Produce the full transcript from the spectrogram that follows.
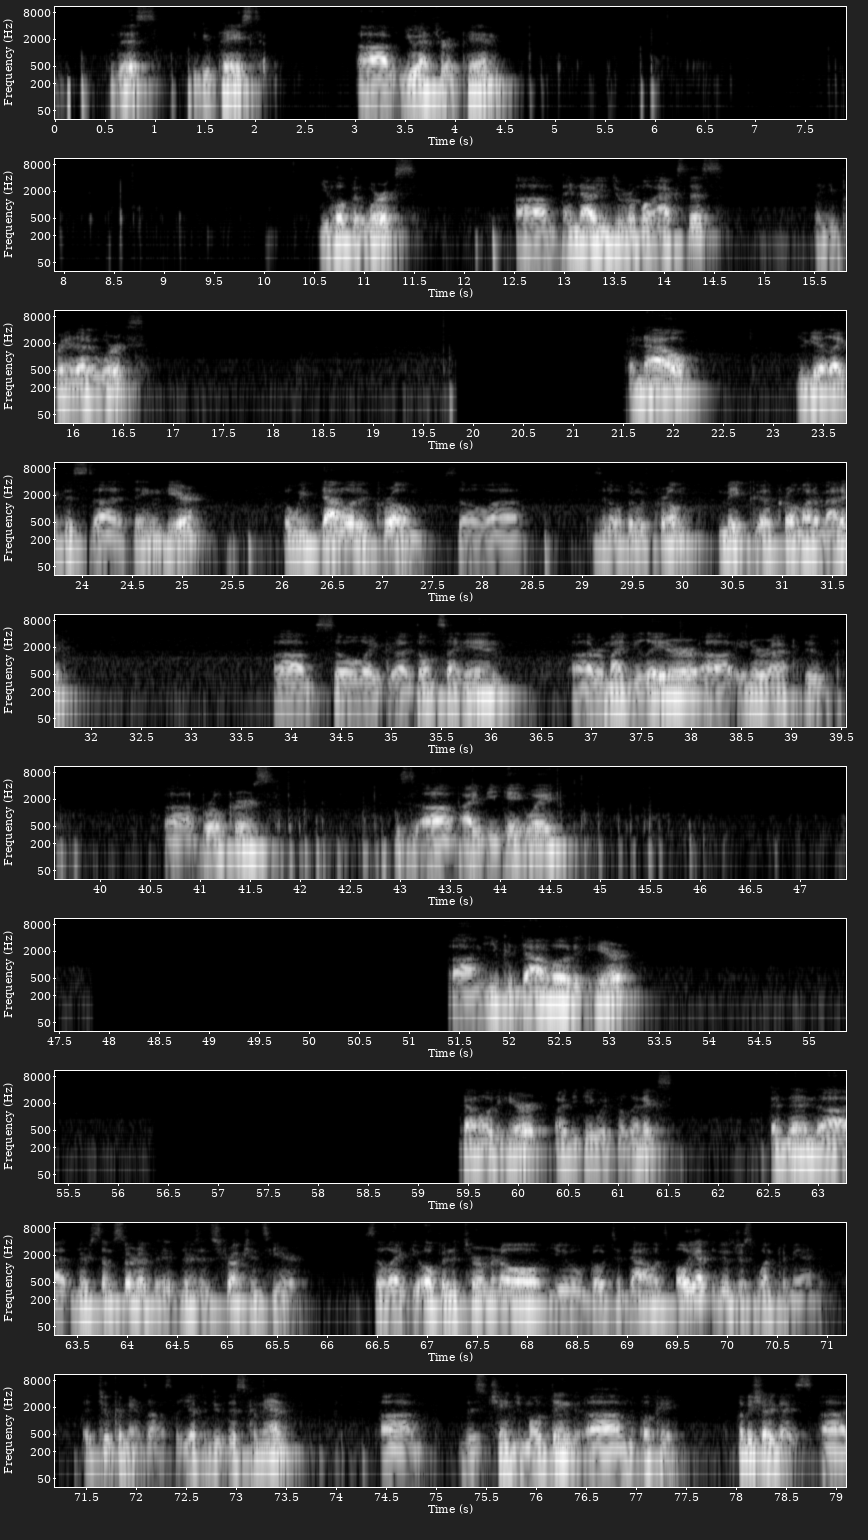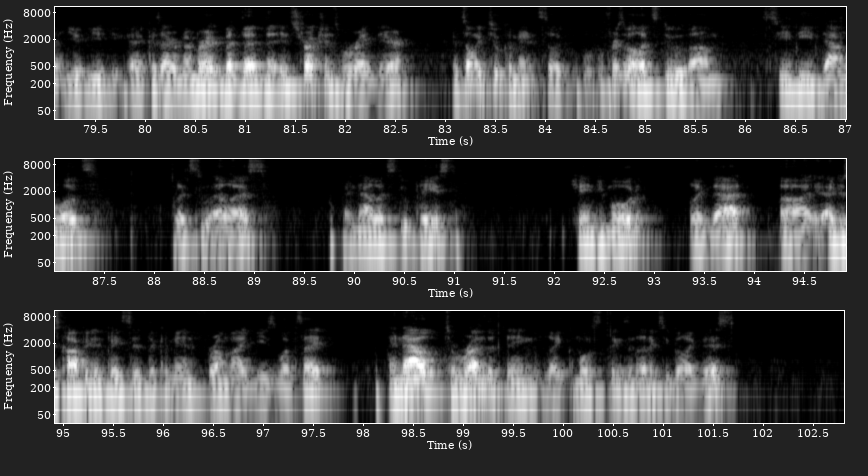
to this. You do paste. Uh, you enter a pin. You hope it works. Um, and now you do remote access and you pray that it works. And now you get like this uh, thing here, but we downloaded Chrome. So uh, does it open with Chrome? Make uh, Chrome automatic. Um, so like uh, don't sign in, uh, remind me later, uh, interactive uh, brokers, this is uh, IB gateway. Um, you can download it here. Download it here, IB Gateway for Linux. And then uh, there's some sort of, uh, there's instructions here. So like you open the terminal, you go to downloads. All you have to do is just one command. Uh, two commands, honestly. You have to do this command, um, this change mode thing. Um, okay, let me show you guys. Uh, you you because I remember it, but the the instructions were right there. It's only two commands. So first of all, let's do um, cd downloads. Let's do ls, and now let's do paste. Change mode like that. Uh, I just copied and pasted the command from IB's website. And now to run the thing, like most things in Linux, you go like this,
